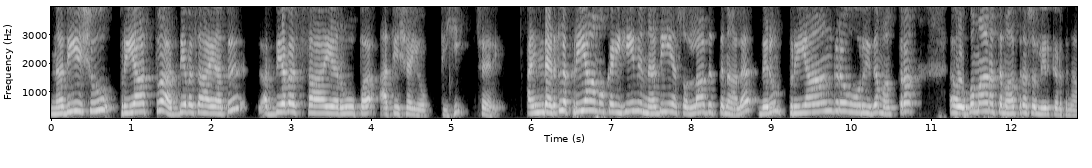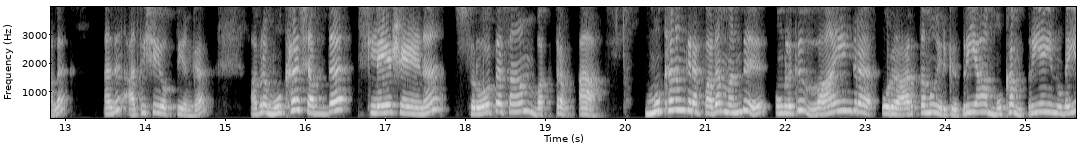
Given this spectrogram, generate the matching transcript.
நதீஷு பிரியாத்வ அத்தியவசாயாத்து அத்தியவசாய ரூப அதிசயோக்தி. சரி. இந்த இடத்துல பிரியாமுகைகின்னு நதிய சொல்லாததுனால வெறும் பிரியாங்கிற ஒரு இதை மாத்திரம் உபமானத்தை மாத்திரம் சொல்லியிருக்கிறதுனால அது அதிசயோக்தி அங்க அப்புறம் முக சப்த ஸ்லேஷேன ஸ்ரோதசாம் வக்திரம் ஆ முகங்கிற பதம் வந்து உங்களுக்கு வாய்ங்கிற ஒரு அர்த்தமும் இருக்கு. பிரியா முகம் பிரியையினுடைய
